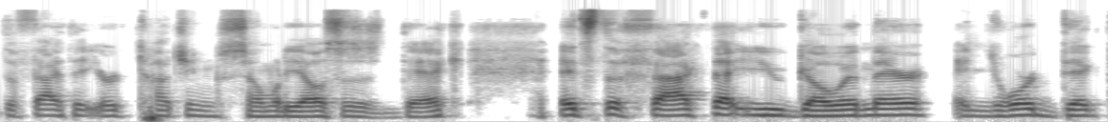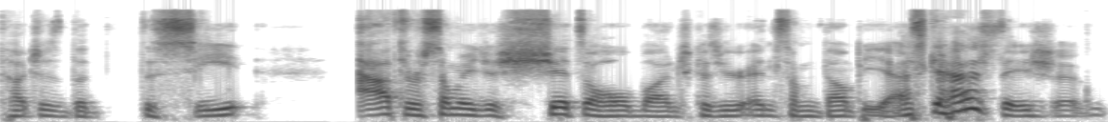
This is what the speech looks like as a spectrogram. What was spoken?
the fact that you're touching somebody else's dick. It's the fact that you go in there and your dick touches the, the seat after somebody just shits a whole bunch because you're in some dumpy ass gas station.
